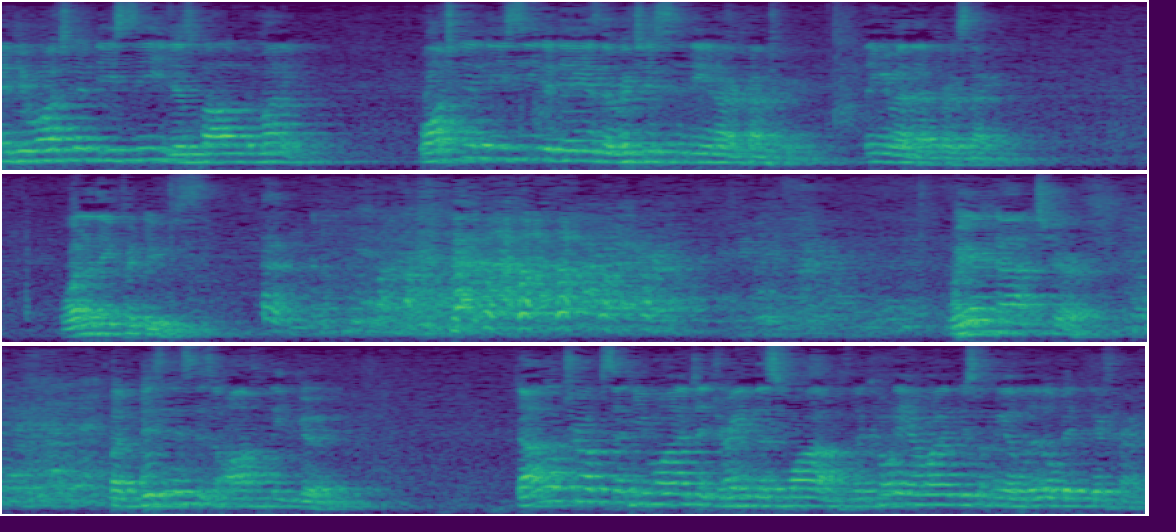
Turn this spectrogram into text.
If you're Washington, D.C., just follow the money. Washington, D.C. today is the richest city in our country. Think about that for a second. What do they produce? We're not sure. But business is awfully good. Donald Trump said he wanted to drain the swamp. Laconia, I want to do something a little bit different.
